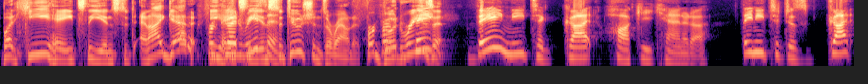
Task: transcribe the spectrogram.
but he hates the institute, and I get it. For he good hates reason. the institutions around it for, for good reason. They, they need to gut Hockey Canada. They need to just gut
